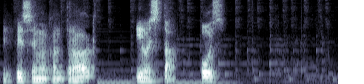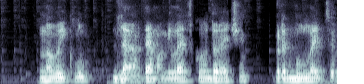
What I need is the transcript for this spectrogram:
Підписуємо контракт. І ось так. Ось. Новий клуб для Артема Мілевського, до речі. В Red Bull Лейпциг.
